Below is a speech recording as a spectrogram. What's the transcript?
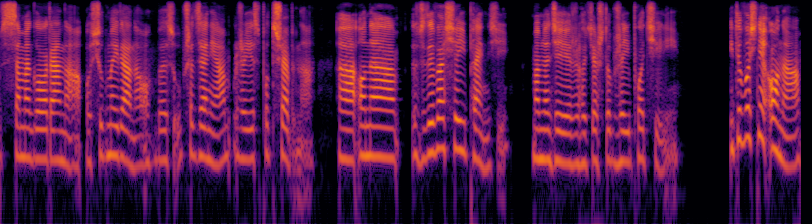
z samego rana, o siódmej rano, bez uprzedzenia, że jest potrzebna, a ona zrywa się i pędzi. Mam nadzieję, że chociaż dobrze jej płacili. I to właśnie ona,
